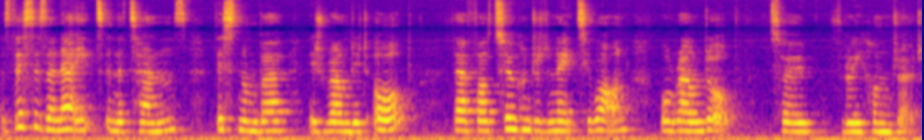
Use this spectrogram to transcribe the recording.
As this is an 8 in the tens, this number is rounded up, therefore 281 will round up to 300.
